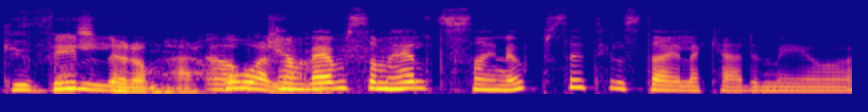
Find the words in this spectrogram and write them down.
Gud, fyller de här ja, hålen. Kan vem som helst signa upp sig till Style Academy och,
